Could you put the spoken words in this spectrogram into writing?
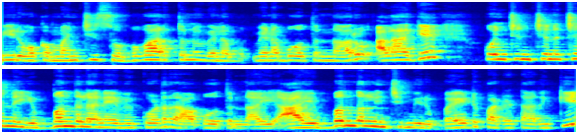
మీరు ఒక మంచి శుభవార్తను విన వినబోతున్నారు అలాగే కొంచెం చిన్న చిన్న ఇబ్బందులు అనేవి కూడా రాబోతున్నాయి. ఆ ఇబ్బందుల నుంచి మీరు బయటపడటానికి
